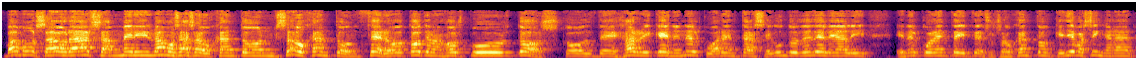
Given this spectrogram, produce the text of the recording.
Vamos ahora a San Mary's, vamos a Southampton, Southampton 0, Tottenham Hotspur 2, gol de Harry Kane en el 40, segundo de Dele Alli en el 43, o Southampton que lleva sin ganar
